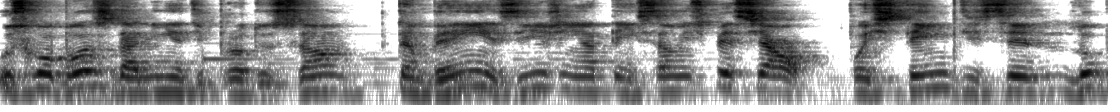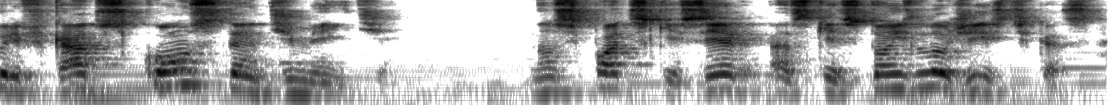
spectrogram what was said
Os robôs da linha de produção também exigem atenção especial, pois têm de ser lubrificados constantemente. Não se pode esquecer as questões logísticas,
